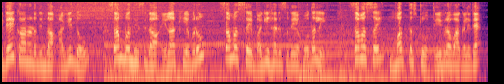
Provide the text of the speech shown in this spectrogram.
ಇದೇ ಕಾರಣದಿಂದ ಆಗಿದ್ದು, ಸಂಬಂಧಿಸಿದ ಇಲಾಖೆಯವರು ಸಮಸ್ಯೆ ಬಗೆಹರಿಸದೇ ಹೋದಲ್ಲಿ ಸಮಸ್ಯೆ ಮತ್ತಷ್ಟು ತೀವ್ರವಾಗಲಿದೆ.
